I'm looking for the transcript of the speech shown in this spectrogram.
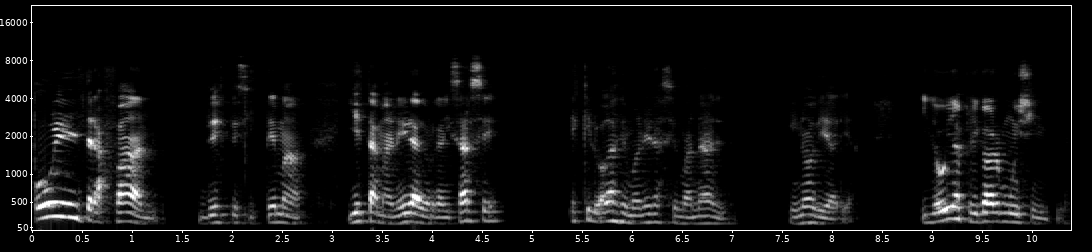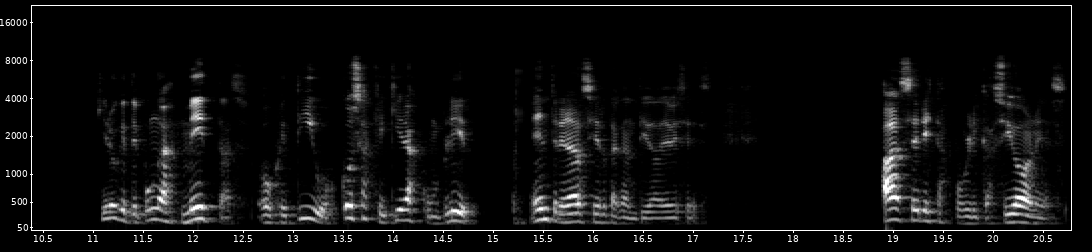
ultra fan de este sistema y esta manera de organizarse, es que lo hagas de manera semanal y no diaria. Y lo voy a explicar muy simple. Quiero que te pongas metas, objetivos, cosas que quieras cumplir, entrenar cierta cantidad de veces hacer estas publicaciones,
